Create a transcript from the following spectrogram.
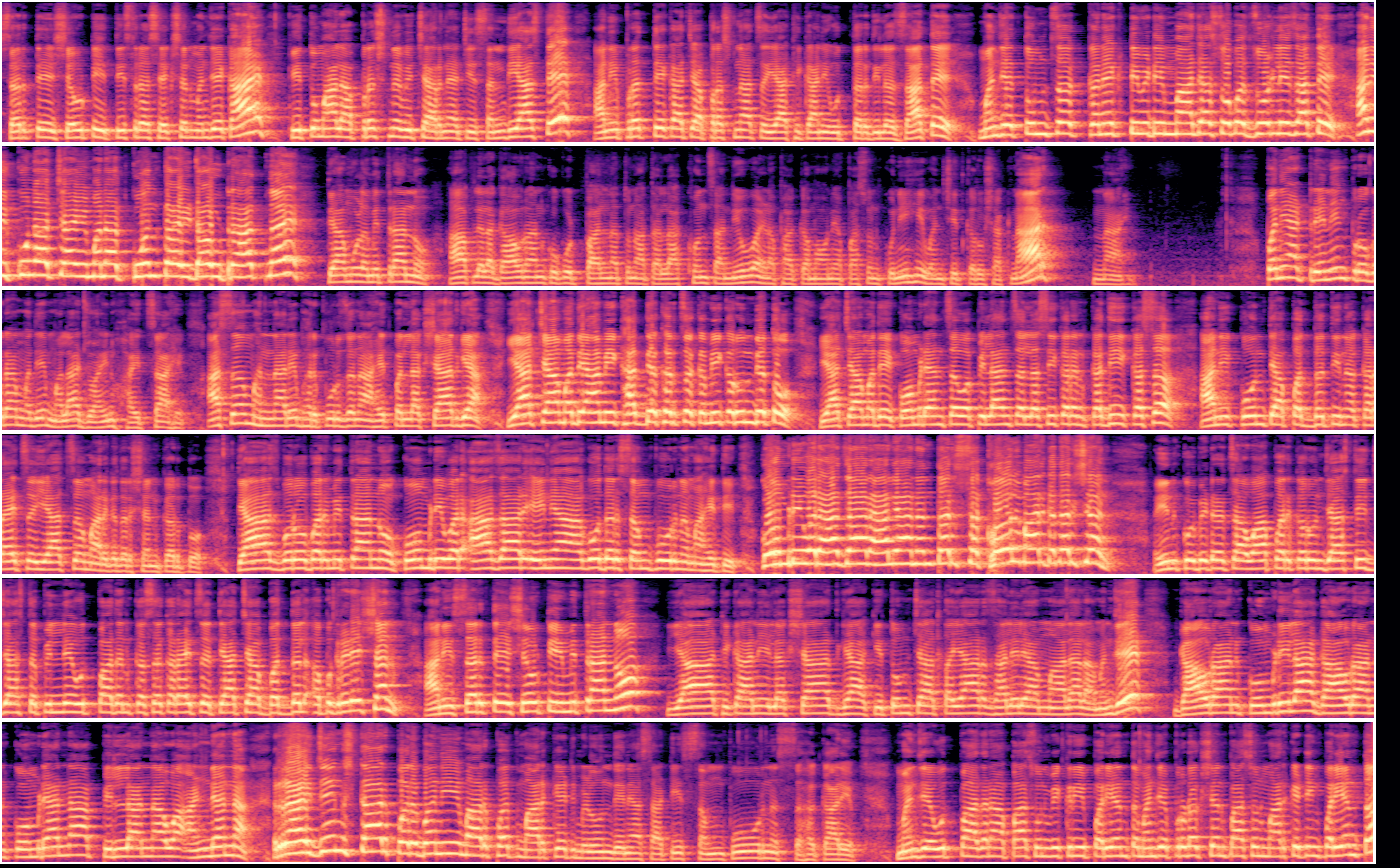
सरते शेवटी तिसरं सेक्शन म्हणजे काय? की तुम्हाला प्रश्न विचारण्याची संधी असते आणि प्रत्येकाच्या प्रश्नाचं या ठिकाणी उत्तर दिलं जाते. म्हणजे तुमचं कनेक्टिव्हिटी माझ्यासोबत जोडले जाते आणि कुणाच्याही मनात कोणताही डाऊट राहत नाही. त्यामुळं मित्रांनो आपल्याला गावरान कुक्कुटपालनातून आता लाखोंचा निव्वळ नफा कमावण्यापासून कुणीही वंचित करू शकणार नाही. पण या ट्रेनिंग प्रोग्राममध्ये मला जॉईन व्हायचं आहे. असं म्हणणारे भरपूर जण आहेत पण लक्षात घ्या याच्यामध्ये आम्ही खाद्य खर्च कमी करून देतो. याच्यामध्ये कोंबड्यांचं व पिलांचं लसीकरण कधी कसं आणि कोणत्या पद्धतीनं करायचं याचं मार्गदर्शन करतो. त्याचबरोबर मित्रांनो कोंबडीवर आजार येण्या अगोदर संपूर्ण माहिती. कोंबडीवर आजार आल्यानंतर सखोल मार्गदर्शन. इन्क्युबेटरचा वापर करून जास्तीत जास्त पिल्ले उत्पादन कसं करायचं त्याच्याबद्दल अपग्रेडेशन. आणि सरते शेवटी मित्रांनो या ठिकाणी लक्षात घ्या की तुमच्या तयार झालेल्या मालाला म्हणजे गावरान कोंबडीला गावरान कोंबड्यांना पिल्लांना व अंड्यांना रायझिंग स्टार परभणी मार्फत मार्केट मिळवून देण्यासाठी संपूर्ण सहकार्य. म्हणजे उत्पादनापासून विक्रीपर्यंत म्हणजे प्रोडक्शनपासून मार्केटिंग पर्यंत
